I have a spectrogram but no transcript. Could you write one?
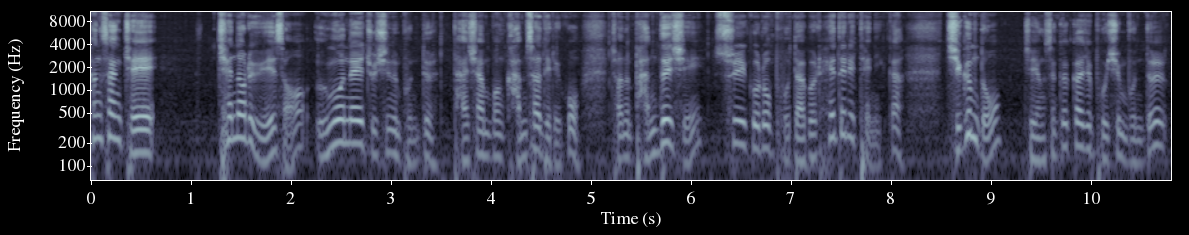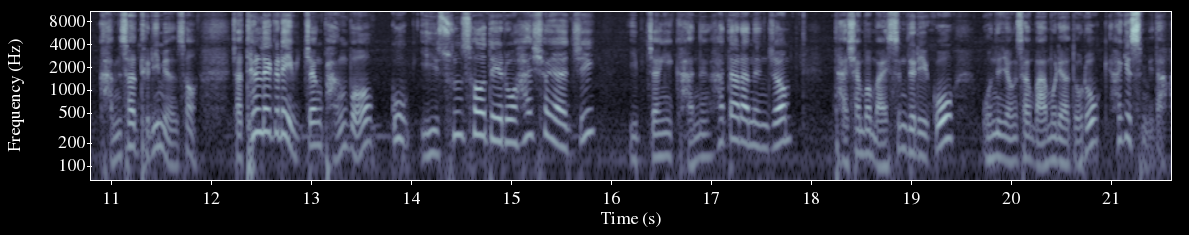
항상 제 채널을 위해서 응원해 주시는 분들 다시 한번 감사드리고 저는 반드시 수익으로 보답을 해드릴 테니까 지금도 제 영상 끝까지 보신 분들 감사드리면서 자 텔레그램 입장 방법 꼭 이 순서대로 하셔야지 입장이 가능하다라는 점 다시 한번 말씀드리고 오늘 영상 마무리하도록 하겠습니다.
